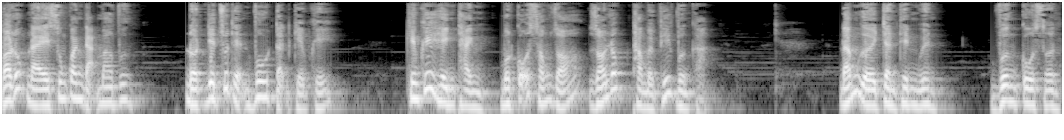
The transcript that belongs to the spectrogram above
Vào lúc này xung quanh đại ma vương, Đột nhiên xuất hiện vô tận kiếm khí. Kiếm khí hình thành một cỗ sóng gió Gió lốc thẳng về phía vương khả. Đám người Trần Thiên Nguyên, Vương Cô Sơn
